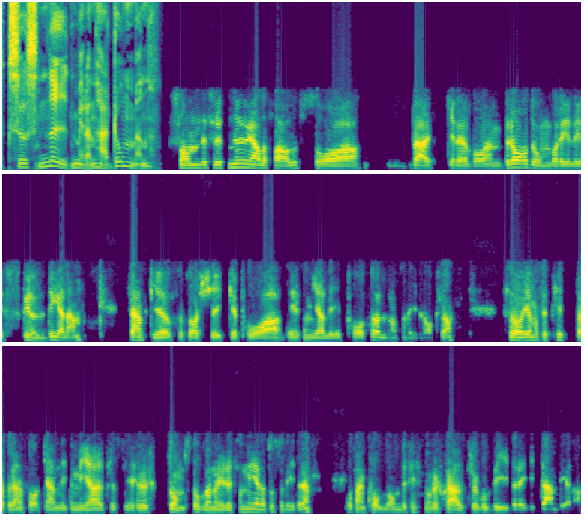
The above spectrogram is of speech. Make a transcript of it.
Öxus nöjd med den här domen. Som det ser ut nu i alla fall så verkar det vara en bra dom vad det gäller skulddelen. Sen ska jag såklart kika på det som gäller i påföljden och så vidare också. Så jag måste titta på den saken lite mer för att se hur domstolarna har resonerat och så vidare. Och sen kolla om det finns några skäl för att gå vidare i den delen.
